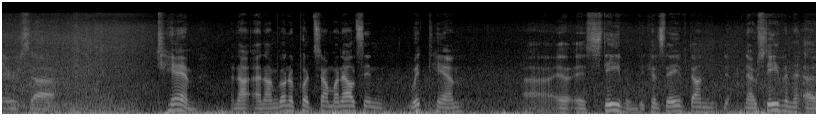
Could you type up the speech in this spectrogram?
there's uh, Tim, and, I, and I'm going to put someone else in with him uh, is Stephen because they've done now. Stephen, uh,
